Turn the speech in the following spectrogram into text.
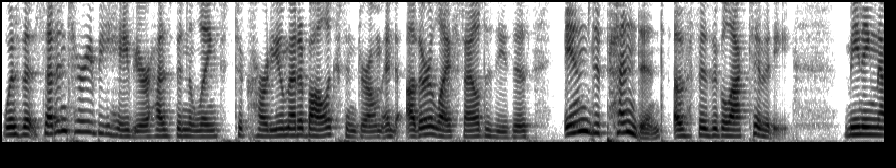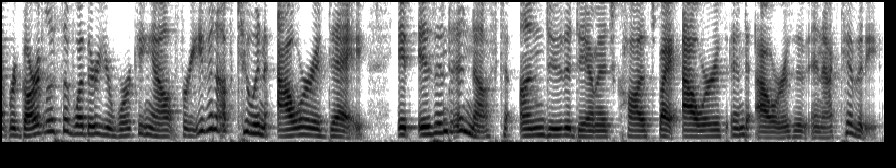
was that sedentary behavior has been linked to cardiometabolic syndrome and other lifestyle diseases independent of physical activity, meaning that regardless of whether you're working out for even up to an hour a day, it isn't enough to undo the damage caused by hours and hours of inactivity.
